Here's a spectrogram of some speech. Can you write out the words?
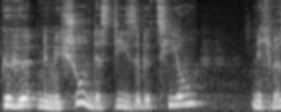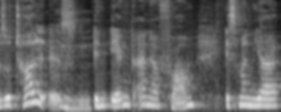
gehört nämlich schon, dass diese Beziehung nicht mehr so toll ist. In irgendeiner Form ist man ja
